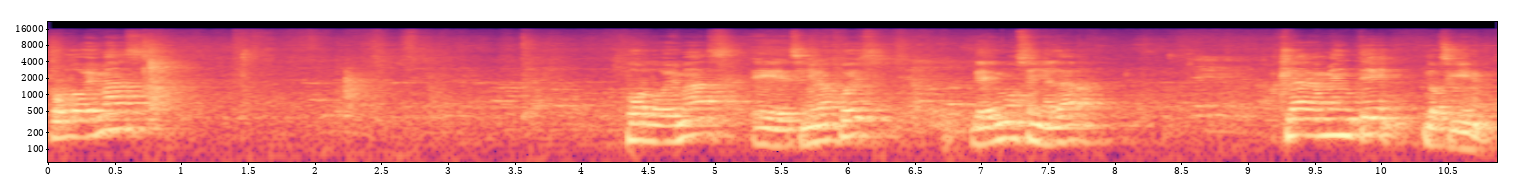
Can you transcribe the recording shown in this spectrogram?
Por lo demás, por lo demás, eh, señora juez, debemos señalar claramente lo siguiente.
